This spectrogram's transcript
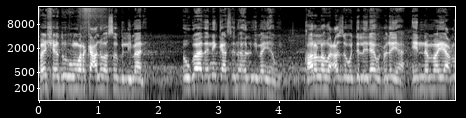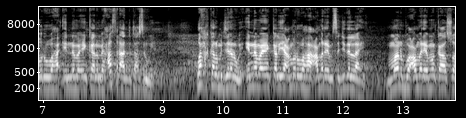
fashhaduu uu marakac lahu asaga biliimaani ogaada ninkaas inuu ahlu iimaan yahay wey qaala allahu caza wajal ilahi wuxuu leeyahay inamaa yacmuru inamaa in kale xasr cadda taxsir wey wax kale ma jiraan wey inamaa in kale yacmuru wahaa camraya masaajidallaahi man buu camraya mankaasoo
